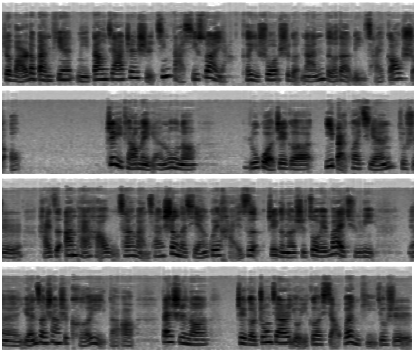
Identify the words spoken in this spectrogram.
这玩了半天，你当家真是精打细算呀，可以说是个难得的理财高手。这一条美颜路呢，如果这个一百块钱就是孩子安排好午餐晚餐剩的钱归孩子，这个呢是作为外驱力，嗯，原则上是可以的啊。但是呢，这个中间有一个小问题，就是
